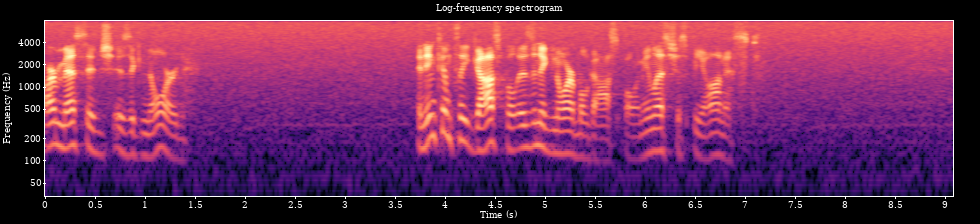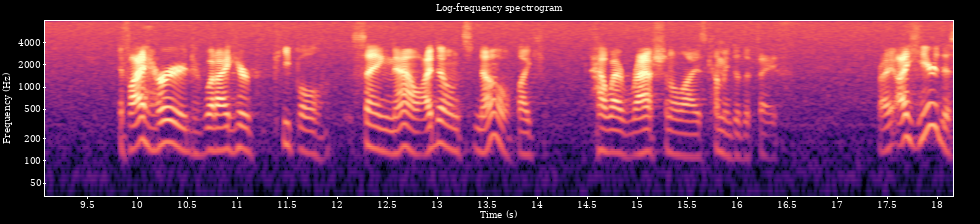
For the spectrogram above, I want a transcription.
Our message is ignored. An incomplete gospel is an ignorable gospel. I mean, let's just be honest. If I heard what I hear people saying now, I don't know. Like, how I rationalize coming to the faith. Right? I hear this.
